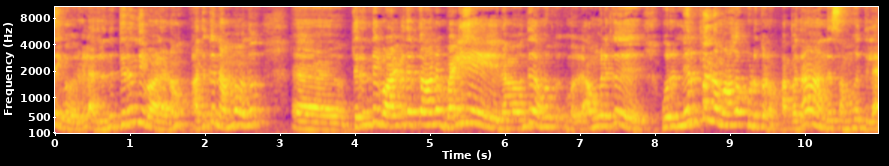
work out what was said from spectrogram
செய்பவர்கள் அதுலேருந்து திருந்தி வாழணும். அதுக்கு நம்ம வந்து திருந்தி வாழ்வதற்கான வழியை நம்ம வந்து அவங்க அவங்களுக்கு ஒரு நிர்பந்தமாக கொடுக்கணும். அப்பதான் அந்த சமூகத்தில்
